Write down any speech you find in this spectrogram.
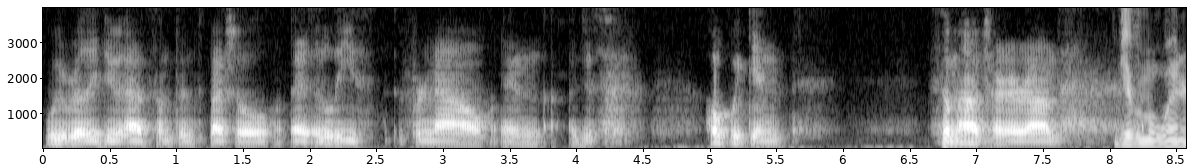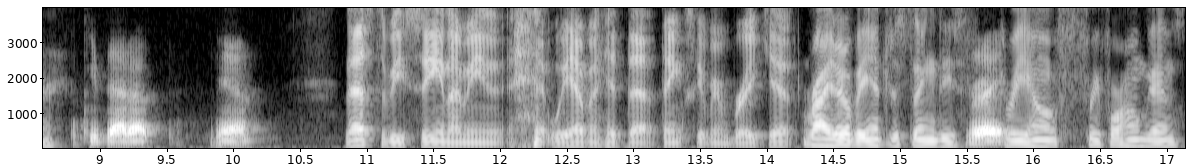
we really do have something special at at least for now, and I just hope we can somehow turn it around, Give them a winner. keep that up. Yeah. That's to be seen. I mean, we haven't hit that Thanksgiving break yet. Right, it'll be interesting these Right. three home, three four home games.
